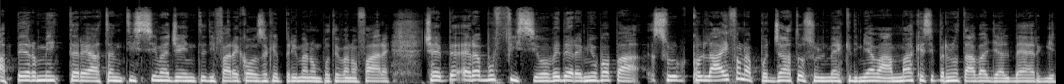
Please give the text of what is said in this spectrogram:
a permettere a tantissima gente di fare cose che prima non potevano fare. Cioè, era buffissimo vedere mio papà sul, con l'iPhone appoggiato sul Mac di mia mamma che si prenotava agli alberghi.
